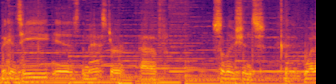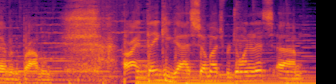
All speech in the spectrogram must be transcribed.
because he is the master of solutions, whatever the problem. All right, thank you guys so much for joining us. Um,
